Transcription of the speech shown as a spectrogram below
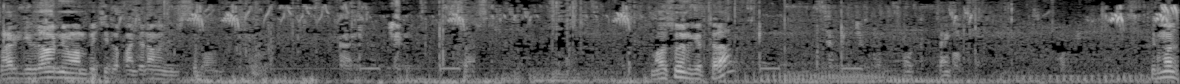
సార్ గిరిదావర్ని పంపించి ఇట్లా పంచనామా చేస్తే బాగుంది సార్. మౌసూన్ చెప్తారా? Okay thank you Tirumal.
